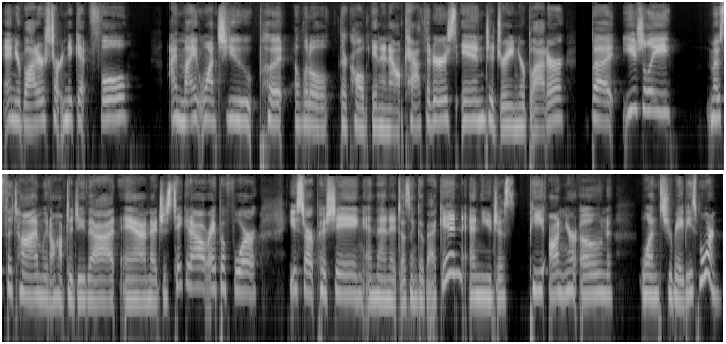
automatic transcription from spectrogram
and your bladder is starting to get full, I might want to put a little, they're called in and out catheters in to drain your bladder. But usually, most of the time, we don't have to do that. And I just take it out right before you start pushing, and then it doesn't go back in, and you just pee on your own once your baby's born.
